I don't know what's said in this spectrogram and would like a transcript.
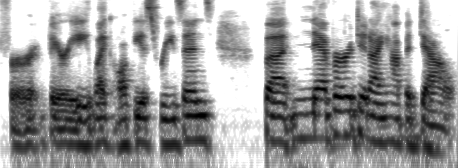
for very like obvious reasons but never did i have a doubt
